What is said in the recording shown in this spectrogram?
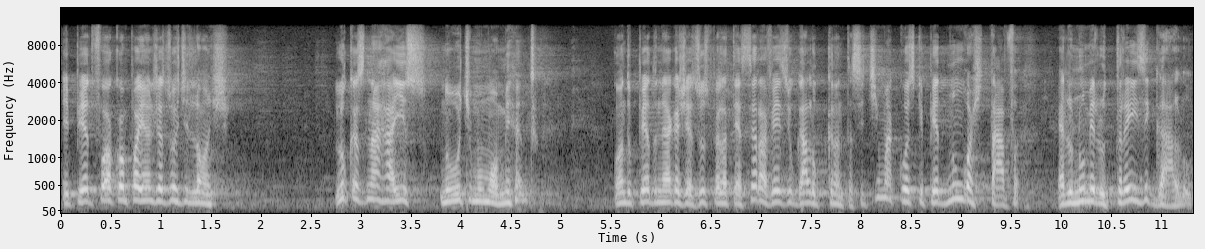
E Pedro foi acompanhando Jesus de longe. Lucas narra isso no último momento, quando Pedro nega Jesus pela terceira vez e o galo canta. Se tinha uma coisa que Pedro não gostava, era o número 3 e galo.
